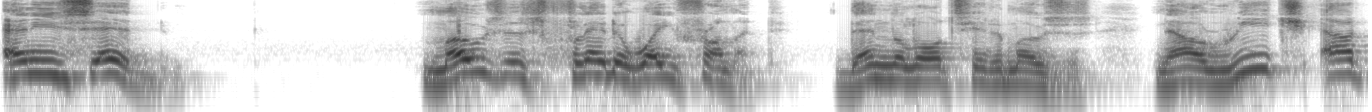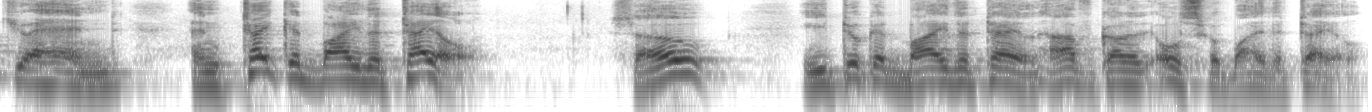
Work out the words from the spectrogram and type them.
And he said, Moses fled away from it. Then the Lord said to Moses, Now reach out your hand and take it by the tail. So he took it by the tail. I've got it also by the tail.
